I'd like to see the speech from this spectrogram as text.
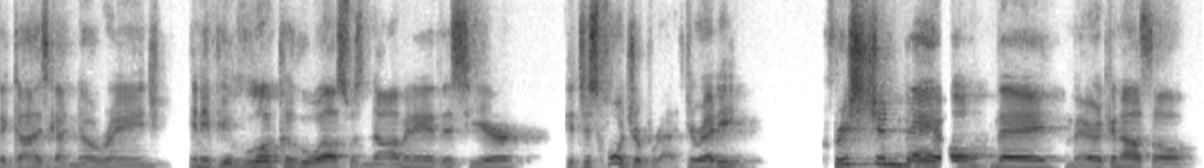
The guy's got no range. And if you look at who else was nominated this year, just hold your breath. You ready? Christian Bale, nay, American Hustle,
